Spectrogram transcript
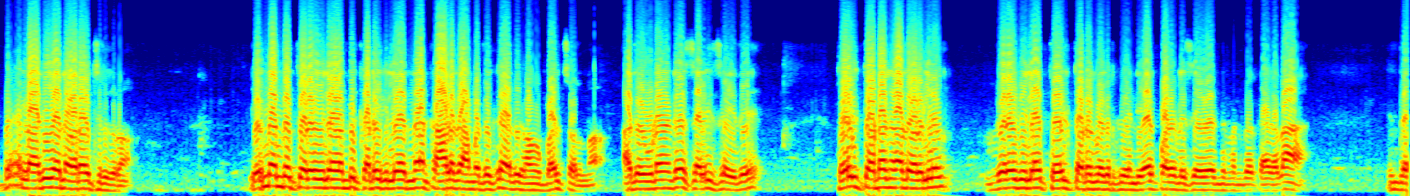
இப்போ எல்லா அதிகாரம் வர வச்சுருக்குறோம். எந்தெந்த துறையில் வந்து கிடைக்கலன்னா காலதாமத்துக்கு அதுக்கு அவங்க பதில் சொல்லணும். அதை உடனடியாக சரி செய்து தொழில் தொடங்காதவர்களையும் விரைவில் தொழில் தொடங்குவதற்கு வேண்டிய ஏற்பாடுகளை செய்ய வேண்டும் என்பதற்காக தான் இந்த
